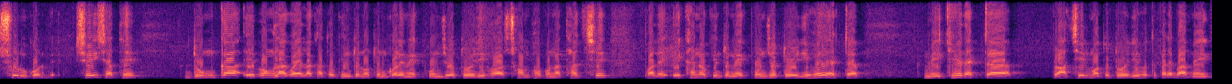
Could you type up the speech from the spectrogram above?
শুরু করবে। সেই সাথে দুমকা এবং লাগোয়া এলাকাতেও কিন্তু নতুন করে মেঘপুঞ্জ তৈরি হওয়ার সম্ভাবনা থাকছে। ফলে এখানেও কিন্তু মেঘপুঞ্জ তৈরি হয়ে একটা মেঘের একটা প্রাচীর মতো তৈরি হতে পারে বা মেঘ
